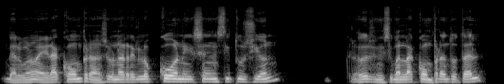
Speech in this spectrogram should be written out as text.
de alguna manera compran, hacen un arreglo con esa institución, creo que encima la compran total,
